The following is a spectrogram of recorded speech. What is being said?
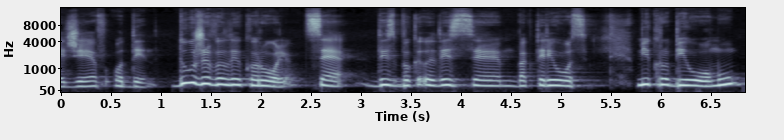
IGF-1. Дуже велика роль це дисбак- дисбактеріоз мікробіому.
